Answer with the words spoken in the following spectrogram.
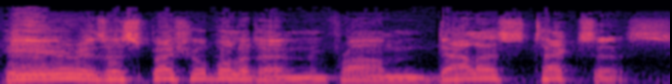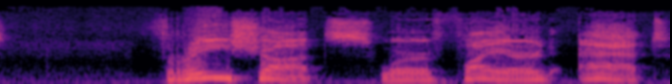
Here is a special bulletin from Dallas, Texas. Three shots were fired at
